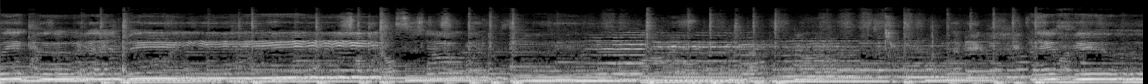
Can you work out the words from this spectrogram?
we could be. If you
